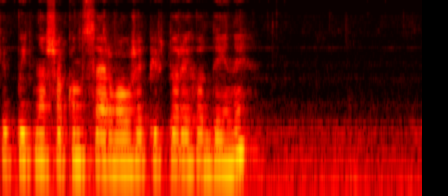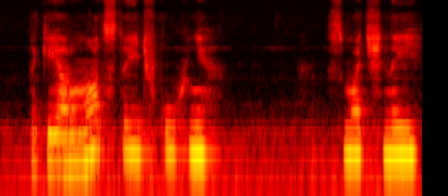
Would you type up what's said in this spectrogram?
Кипить наша консерва вже півтори години. Такий аромат стоїть в кухні. Смачний.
